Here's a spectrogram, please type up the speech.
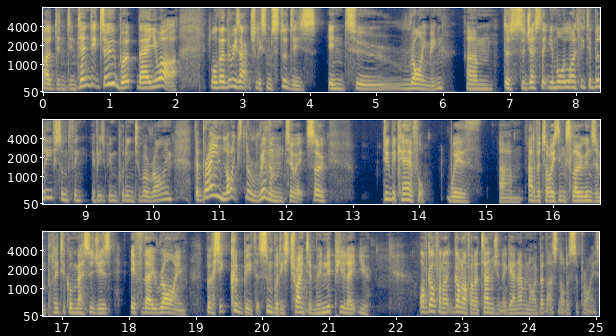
I didn't intend it to, but there you are. Although there is actually some studies into rhyming um, to suggest that you're more likely to believe something if it's been put into a rhyme. The brain likes the rhythm to it, so do be careful with um, advertising slogans and political messages if they rhyme, because it could be that somebody's trying to manipulate you. I've gone off, a, gone off on a tangent again, haven't I? But that's not a surprise.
